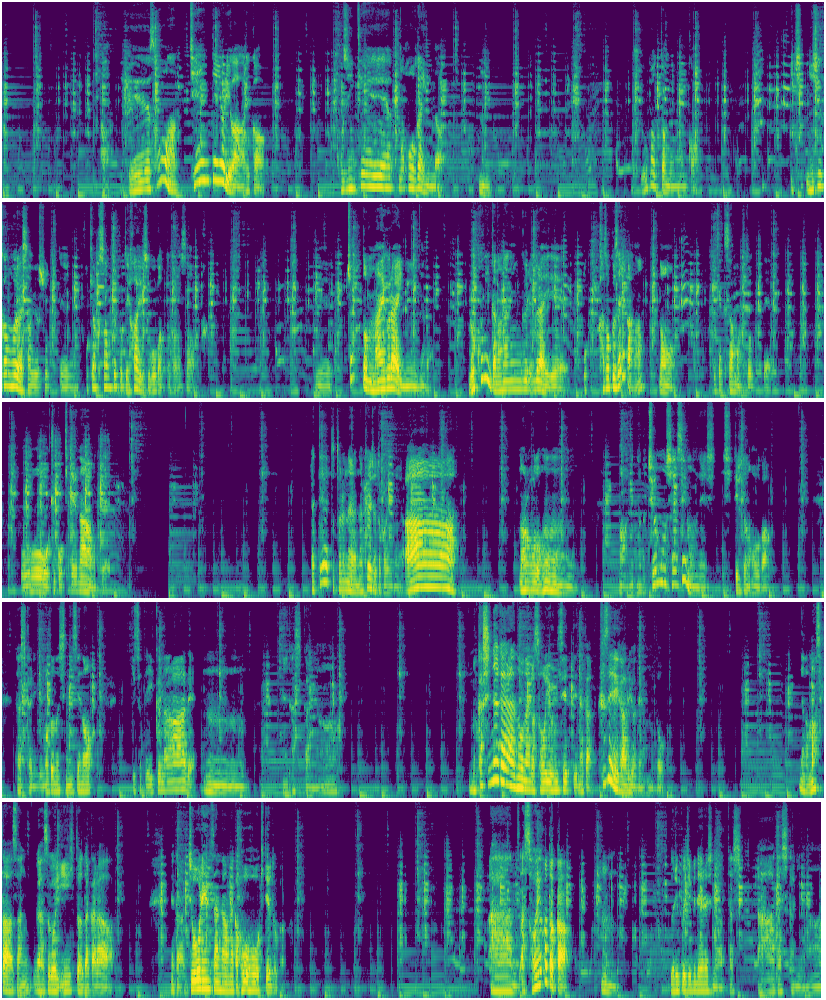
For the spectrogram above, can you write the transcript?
あ、へえ、そうなん、チェーン店よりはあれか。個人系の方がいいんだ。うん。よかったもん、なんか。一、2週間ぐらい作業しとって、お客さん結構出入りすごかったからさ。で、ちょっと前ぐらいに、なんか、6人か7人ぐらいで、家族連れかな？のお客さんも来とって、おー、結構来てるなぁ思って。ラテアート取るなら仲良しとかいいね。あー。なるほど。うんうんうん。まあね、なんか注文しやすいもんね。し知ってる人の方が。確かに地元の老舗の喫茶店行くなーで。うんうんうん。ね、確かにな昔ながらのなんかそういうお店ってなんか風情があるよね、ほんと。なんかマスターさんがすごいいい人だから、なんか常連さんがなんか方法を着てるとか。あー、あ、そういうことか。うん。ドリップ自分でやるしな。確か、あー、確かにな。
